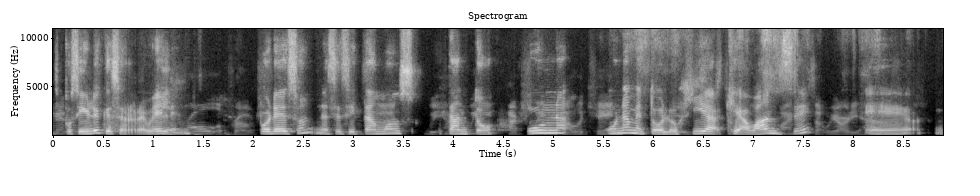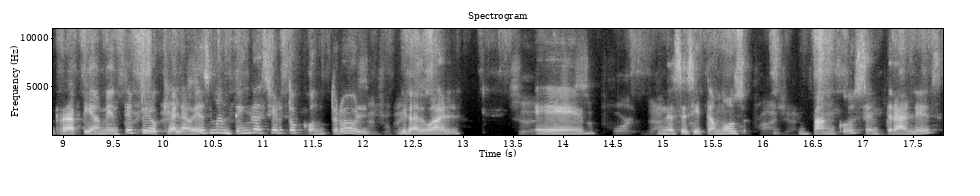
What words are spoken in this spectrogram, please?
Es posible que se rebelen. Por eso necesitamos tanto una, una metodología que avance eh, rápidamente, pero que a la vez mantenga cierto control gradual. Eh, necesitamos bancos centrales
